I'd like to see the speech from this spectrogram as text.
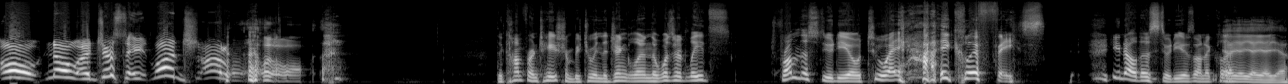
Oh no! I just ate lunch. Oh. the confrontation between the Jingler and the Wizard leads from the studio to a high cliff face. You know those studios on a cliff yeah, yeah, yeah, yeah, yeah.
